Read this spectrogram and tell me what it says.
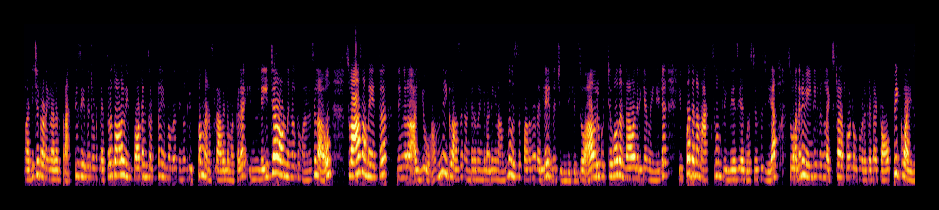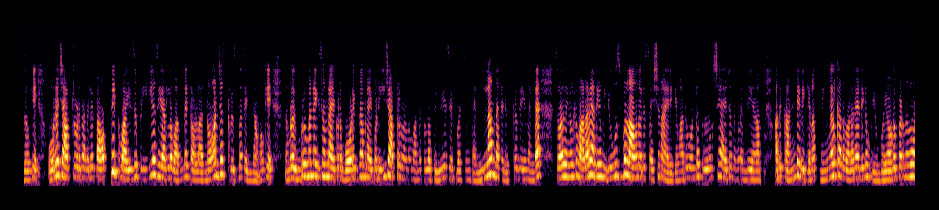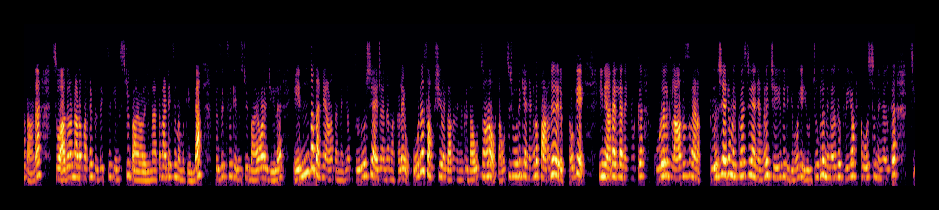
പഠിച്ചിട്ടുണ്ടെങ്കിൽ അല്ലെങ്കിൽ പ്രാക്ടീസ് ചെയ്തിട്ടുണ്ടെങ്കിൽ എത്രത്തോളം ഇമ്പോർട്ടൻസ് ഉണ്ട് എന്നുള്ളത് നിങ്ങൾക്ക് ഇപ്പം മനസ്സിലാവില്ല മക്കളെ. ലേറ്റർ ഓൺ നിങ്ങൾക്ക് മനസ്സിലാവും. സോ ആ സമയത്ത് നിങ്ങൾ അയ്യോ അന്ന് ഈ ക്ലാസ് കണ്ടിരുന്നെങ്കിൽ അല്ലെങ്കിൽ അന്ന് മിസ് പറഞ്ഞതല്ലേ? എന്ന് ചിന്തിക്കും. സോ ആ ഒരു കുറ്റബോധം ഉണ്ടാവാതിരിക്കാൻ വേണ്ടിയിട്ട് ഇപ്പൊ തന്നെ മാക്സിമം പ്രീവിയസ് ഇയർ ക്വസ്റ്റ്യൻസ് ചെയ്യാം. സോ അതിന് വേണ്ടിയിട്ട് നിങ്ങൾ എക്സ്ട്രാ എഫേർട്ട് ഒന്നും എടുക്കേണ്ട. ടോപ്പിക് വൈസ് ഓക്കെ ഓരോ ചാപ്റ്റർ എടുത്ത് അതിൽ ടോപ്പിക് വൈസ് പ്രീവിയസ് ഇയറിൽ വന്നിട്ടുള്ള not just Christmas exam okay നമ്മൾ ഇംപ്രൂവ്മെന്റ് എക്സാമിനായിക്കോട്ടെ ബോർഡ് എക്സാമിനായിക്കോട്ടെ ഈ ചാപ്റ്ററിൽ നിന്നും വന്നിട്ടുള്ള പ്രീവിയസ് ഇയർ ക്വസ്റ്റ്യൻസ് എല്ലാം തന്നെ ഡിസ്കസ് ചെയ്യുന്നുണ്ട്. സോ അത് നിങ്ങൾക്ക് വളരെയധികം യൂസ്ഫുൾ ആവുന്ന ഒരു സെഷൻ ആയിരിക്കും. അതുകൊണ്ട് തീർച്ചയായിട്ടും നിങ്ങൾ എന്ത് ചെയ്യണം? അത് കണ്ടിരിക്കണം. നിങ്ങൾക്ക് അത് വളരെയധികം ഉപയോഗപ്പെടുന്നതുകൊണ്ടാണ് സോ അതുകൊണ്ടാണ് പറഞ്ഞത് ഫിസിക്സ് കെമിസ്ട്രി ബയോളജി മാത്തമാറ്റിക്സ് നമുക്കില്ല. ഫിസിക്സ് കെമിസ്ട്രി ബയോളജിയിൽ എന്ത് തന്നെയാണെന്നുണ്ടെങ്കിലും തീർച്ചയായിട്ടും എന്റെ മക്കളെ ഒരു സംശയമില്ലാതെ നിങ്ങൾക്ക് ഡൗട്ട്സ് ആണോ? ഡൗട്ട്സ് ചോദിക്കാൻ ഞങ്ങൾ പറഞ്ഞു തരും. ഓക്കെ ഇനി അതല്ല നിങ്ങൾക്ക് കൂടുതൽ ക്ലാസ്സസ് വേണം. തീർച്ചയായിട്ടും റിക്വസ്റ്റ് ചെയ്യാൻ ഞങ്ങൾ ചെയ്തിരിക്കും. ഓക്കെ യൂട്യൂബിൽ നിങ്ങൾക്ക് ഫ്രീ ഓഫ് കോസ്റ്റ് നിങ്ങൾക്ക്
